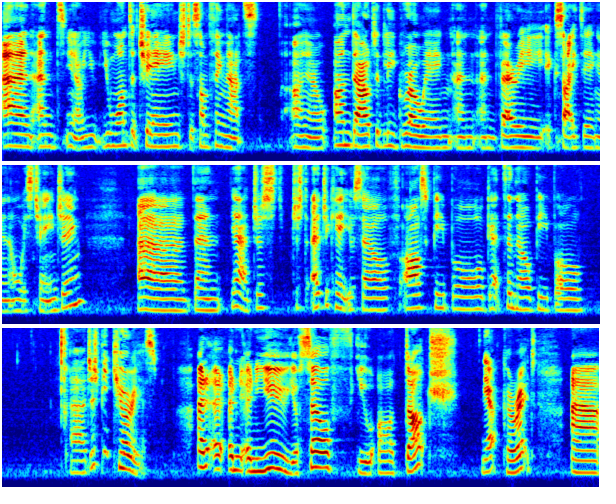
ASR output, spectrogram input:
and and you know you, you want to change to something that's uh, you know undoubtedly growing and and very exciting and always changing, uh, then yeah, just just educate yourself, ask people, get to know people. Uh, just be curious. And, and, and you yourself, you are Dutch, Yeah. correct? Uh,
